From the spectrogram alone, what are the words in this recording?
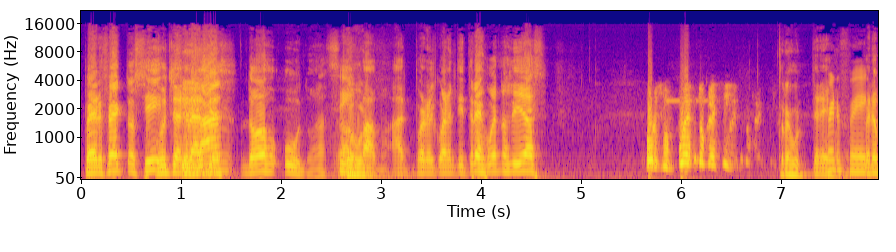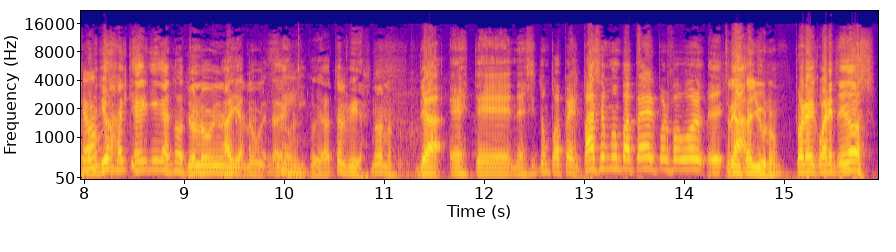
Perfecto, sí. Muchas Sí, gracias. Van 2-1. ¿ah? Sí. Vamos, Por el 43, buenos días. Por supuesto que sí. 3-1. Tres. Perfecto. Pero por Dios, hay que alguien anote. Yo lo voy- Ah, ya, lo voy- no, sí. Ya te olvides. No, no. Ya, este, necesito un papel. Pásenme un papel, por favor. Eh, ya. 31. Por el 42.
